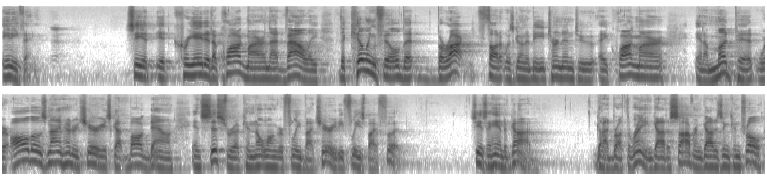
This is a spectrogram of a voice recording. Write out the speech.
Anything. See, it, it created a quagmire in that valley. The killing field that Barak thought it was going to be turned into a quagmire and a mud pit where all those 900 chariots got bogged down, and Sisera can no longer flee by chariot, he flees by foot. See, it's a hand of God. God brought the rain. God is sovereign. God is in control.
